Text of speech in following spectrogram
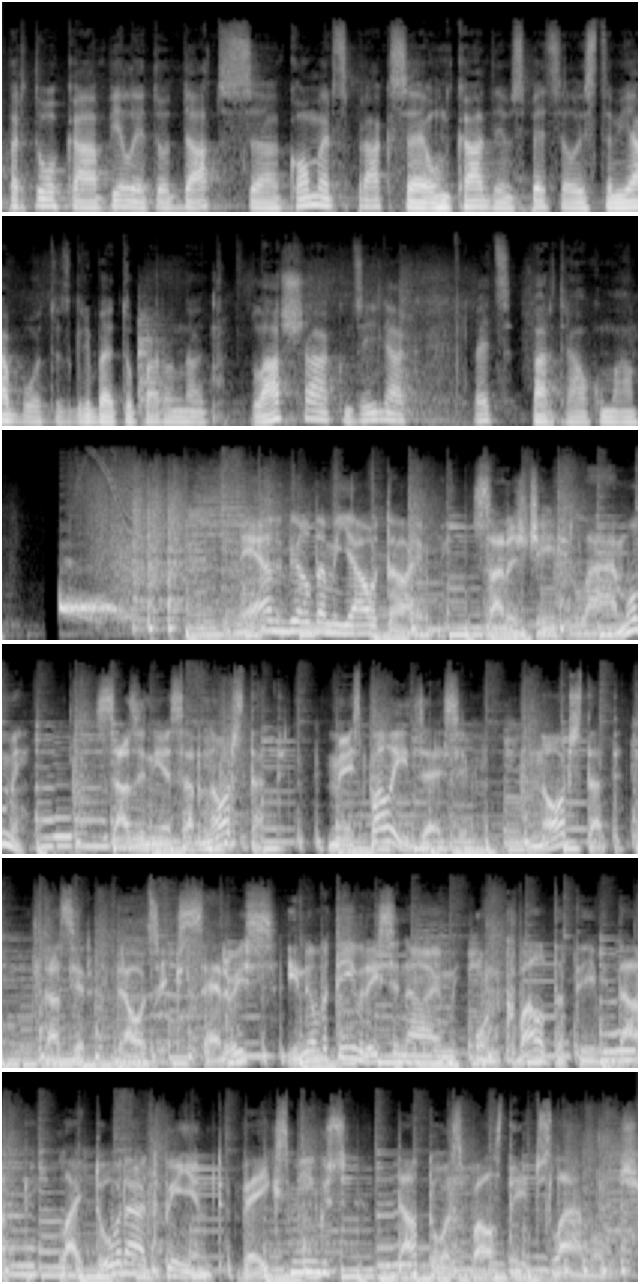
par to, kā pielietot datus komercpraksē un kādiem specialistiem jābūt, es gribētu parunāt plašāk un dziļāk pēc pārtraukumā. Neatbildami jautājumi, sarežģīti lēmumi. Sazinies ar Norstat. Mēs palīdzēsim. Norstat. Tas ir draudzīgs servis, innovatīvi risinājumi un kvalitatīvi dati, lai tu varētu pieņemt veiksmīgus, datos balstītus lēmumus.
